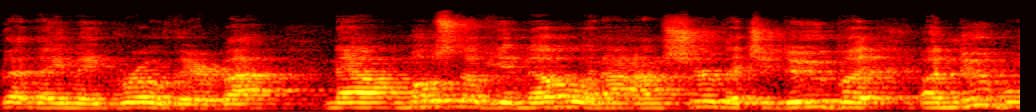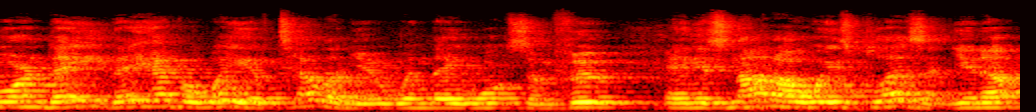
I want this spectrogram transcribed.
that they may grow thereby. Now, most of you know, and I'm sure that you do, but a newborn, they, they have a way of telling you when they want some food. And it's not always pleasant, you know.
